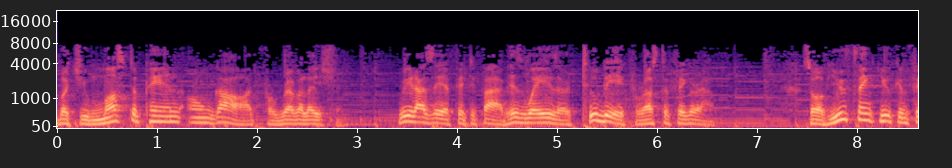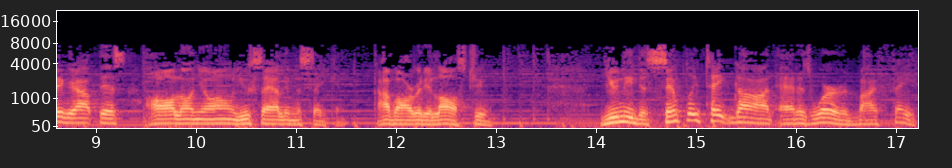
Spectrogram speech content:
But you must depend on God for revelation. Read Isaiah 55. His ways are too big for us to figure out. So if you think you can figure out this all on your own, you sadly mistaken. I've already lost you. You need to simply take God at His word by faith.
